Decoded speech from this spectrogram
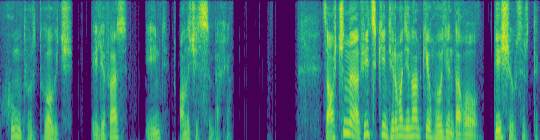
хүн төрдгөө гэж Элифас энд онож хэлсэн байх юм. За очин физикийн термодинамикийн хуулийн дагуу дээшээ үсэрдэг.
